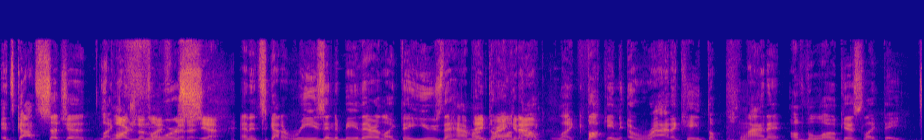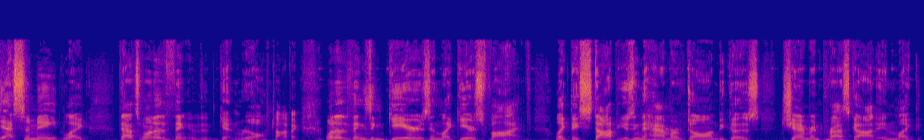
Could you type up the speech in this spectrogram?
it's got such a like larger than life, force, it- yeah. and it's got a reason to be there. Like they use the hammer They of dawn break it to out, like, like- fucking eradicate the planet of the locust. Like they decimate. Like that's one of the things. Getting real off topic. One of the things in Gears in like Gears Five, like they stop using the hammer of dawn because Cameron Prescott in like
